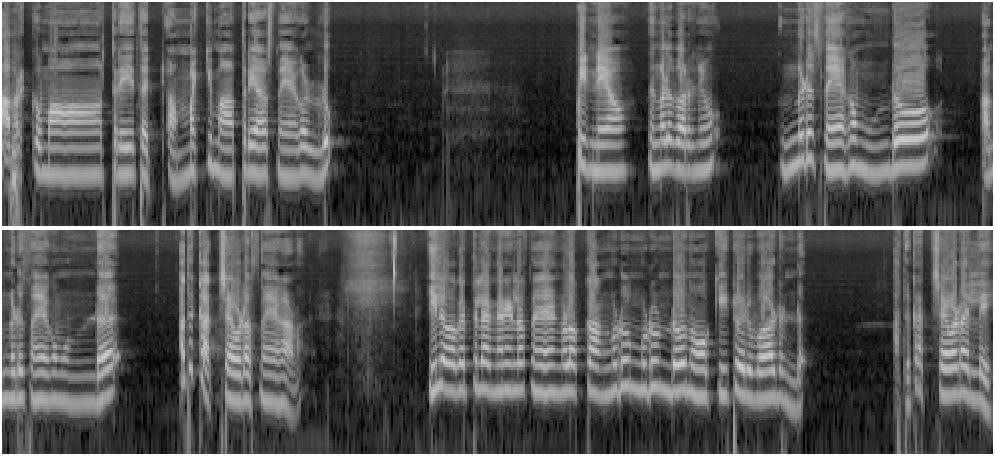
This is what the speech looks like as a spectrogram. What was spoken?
അവർക്ക് മാത്രമേ തറ്റു അമ്മയ്ക്ക് മാത്രമേ ആ സ്നേഹമുള്ളൂ. പിന്നെയോ നിങ്ങൾ പറഞ്ഞു ഇങ്ങോട്ട് സ്നേഹമുണ്ടോ? അങ്ങോട്ട് സ്നേഹമുണ്ട്? അത് കച്ചവട സ്നേഹമാണ്. ഈ ലോകത്തിൽ അങ്ങനെയുള്ള സ്നേഹങ്ങളൊക്കെ അങ്ങോട്ടും ഇങ്ങോട്ടും ഉണ്ടോ നോക്കിയിട്ട് ഒരുപാടുണ്ട്. അത് കച്ചവടമല്ലേ?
